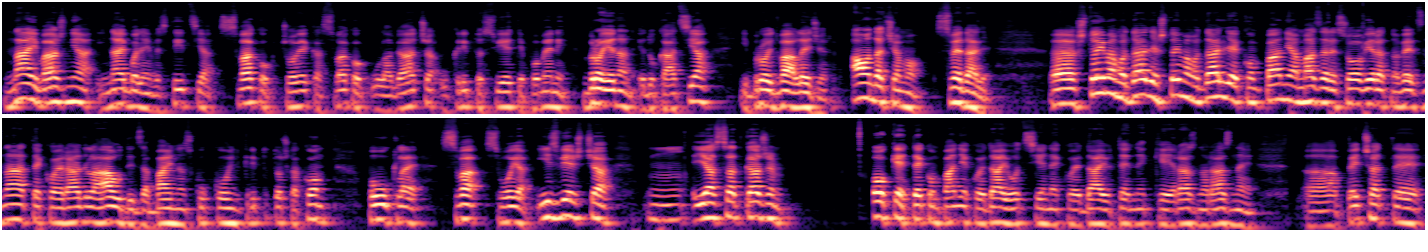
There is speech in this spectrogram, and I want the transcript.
najvažnija i najbolja investicija svakog čovjeka, svakog ulagača u kripto svijet je po meni broj 1 edukacija i broj 2 ledger. A onda ćemo sve dalje. E, što imamo dalje? Što imamo dalje? Kompanija Mazares, ovo vjerojatno već znate, koja je radila audit za Binance, KuCoin, Crypto.com, povukla je sva svoja izvješća. Mm, ja sad kažem, ok, te kompanije koje daju ocjene, koje daju te neke razno razne pečate,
